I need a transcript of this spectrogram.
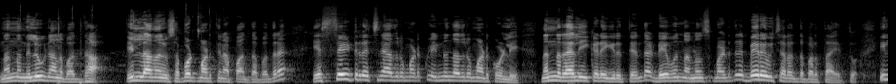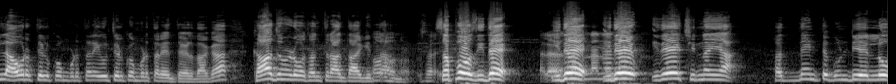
ನನ್ನ ನಿಲುವಿಗೆ ನಾನು ಬದ್ಧ ಇಲ್ಲ ನಾನು ಸಪೋರ್ಟ್ ಮಾಡ್ತೀನಪ್ಪ ಅಂತ ಬಂದರೆ ಎಸ್ ಐ ಟಿ ರಚನೆ ಆದರೂ ಮಾಡ್ಕೊಳ್ಳಿ ಇನ್ನೊಂದಾದರೂ ಮಾಡ್ಕೊಳ್ಳಿ ನನ್ನ ರ್ಯಾಲಿ ಈ ಕಡೆಗೆ ಇರುತ್ತೆ ಅಂತ ಡೇ ಒನ್ ಅನೌನ್ಸ್ ಮಾಡಿದರೆ ಬೇರೆ ವಿಚಾರ ಅಂತ ಬರ್ತಾ ಇತ್ತು. ಇಲ್ಲ ಅವರು ತಿಳ್ಕೊಂಡ್ಬಿಡ್ತಾರೆ ಇವ್ರು ತಿಳ್ಕೊಂಡ್ಬಿಡ್ತಾರೆ ಅಂತ ಹೇಳಿದಾಗ ಕಾದು ನೋಡುವ ತಂತ್ರ ಅಂತ ಆಗಿತ್ತು? ಸಪೋಸ್ ಇದೆ ಇದೇ ಇದೇ ಇದೇ ಚಿನ್ನಯ್ಯ ಹದಿನೆಂಟು ಗುಂಡಿಯಲ್ಲೂ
